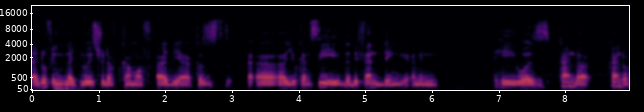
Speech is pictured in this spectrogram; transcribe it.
I do feel like Luiz should have come off earlier because uh, you can see the defending. I mean, he was kind of kind of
